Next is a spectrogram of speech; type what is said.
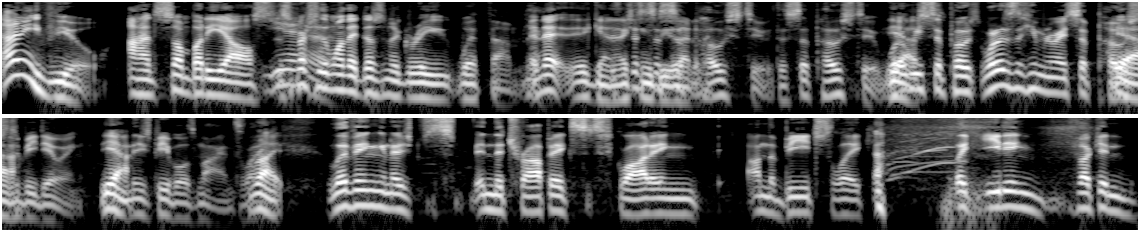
any view on somebody else, especially the one that doesn't agree with them. And that, again, that It's can just that. supposed to. They're supposed to. What are we supposed? What is the human race supposed Yeah. to be doing? Yeah. in these people's minds, like, Right. Living in a in the tropics, squatting on the beach, like like eating fucking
